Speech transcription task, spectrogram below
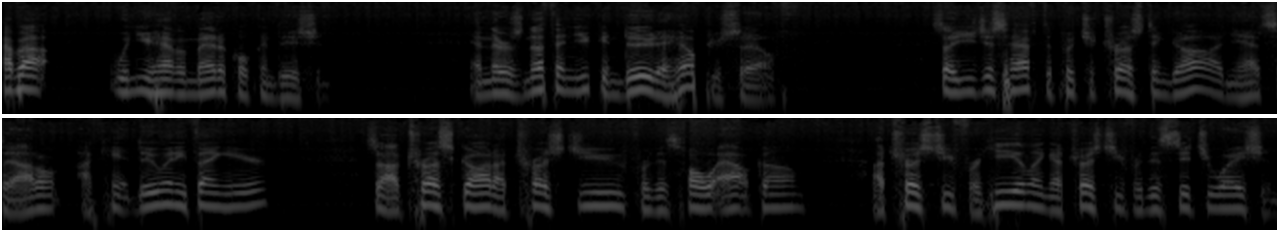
How about when you have a medical condition and there's nothing you can do to help yourself? So you just have to put your trust in God and you have to say, I don't I can't do anything here. So I trust God, I trust you for this whole outcome. I trust you for healing. I trust you for this situation.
